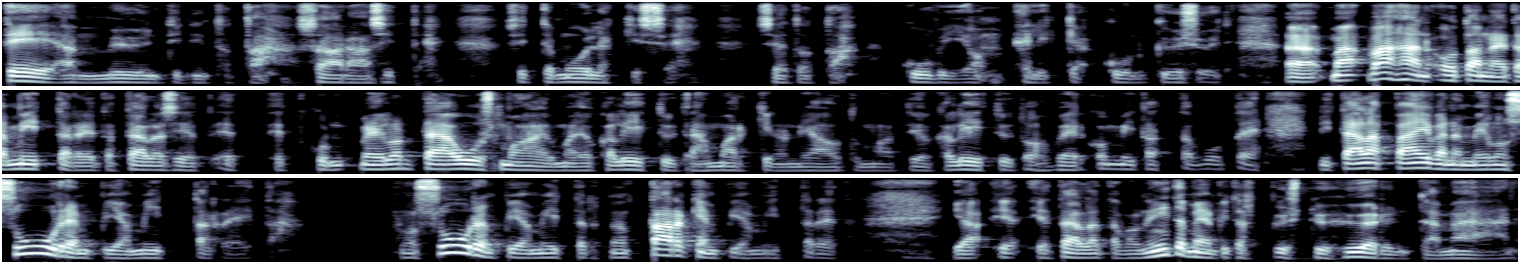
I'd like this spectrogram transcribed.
TM-myynti, niin tota, saadaan sitten, sitten muillekin se, se tota, kuvio, eli kun kysyit. Mä vähän otan näitä mittareita tällaisia, että, että, että kun meillä on tämä uusi maailma, joka liittyy tähän markkinoinnin automaatioon, joka liittyy tuohon verkon mitattavuuteen, niin tällä päivänä meillä on suurempia mittareita Meillä on suurempia mittareita, meillä on tarkempia mittareita ja, ja, ja tällä tavalla. Niitä meidän pitäisi pystyä hyödyntämään.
